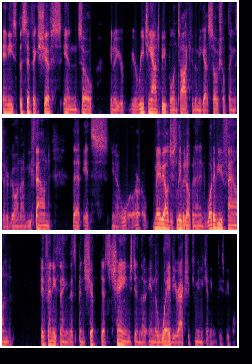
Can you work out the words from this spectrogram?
any specific shifts in so you know you're you're reaching out to people and talking to them you got social things that are going on have you found that it's you know or maybe i'll just leave it open ended what have you found if anything that's been shift that's changed in the in the way that you're actually communicating with these people?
